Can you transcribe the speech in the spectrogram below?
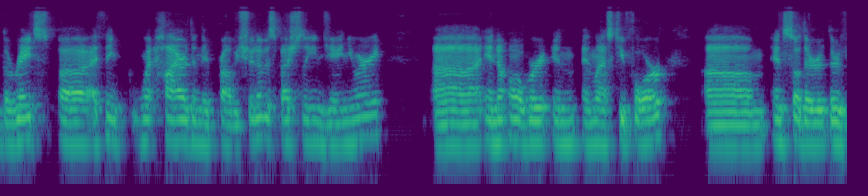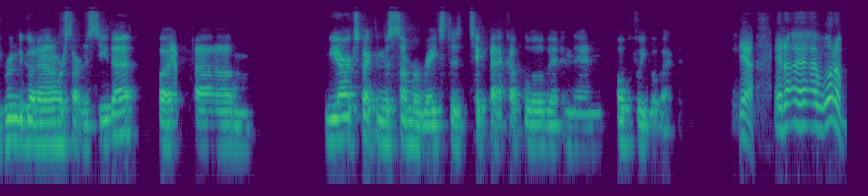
The rates uh, I think went higher than they probably should have, especially in January uh, and over in, in last Q4. Um, and so there there's room to go down, and we're starting to see that. But um, we are expecting the summer rates to tick back up a little bit and then hopefully go back down. Yeah, and I, I want to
